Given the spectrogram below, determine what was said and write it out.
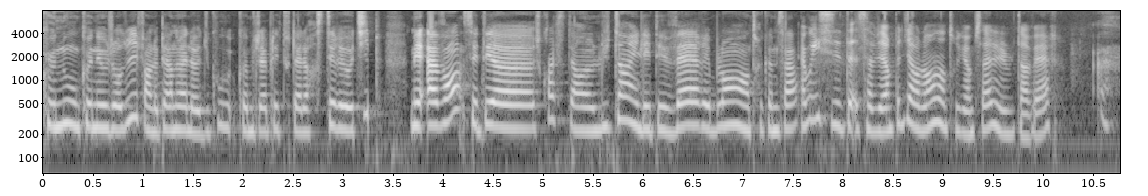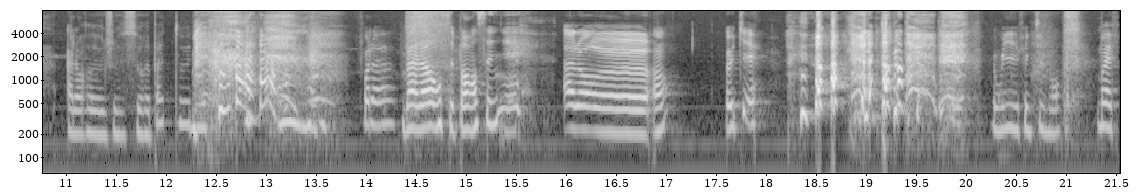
que nous, on connaît aujourd'hui. Enfin, le Père Noël, euh, du coup, comme je l'appelais tout à l'heure, stéréotype. Mais avant, c'était, euh, je crois que c'était un lutin. Il était vert et blanc, un truc comme ça. Ah oui, ça vient un peu d'Irlande, un truc comme ça, les lutins verts. Alors, euh, je saurais pas te dire. voilà. Bah alors, on s'est pas renseigné. Alors, euh, hein? Ok. oui, effectivement. Bref.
